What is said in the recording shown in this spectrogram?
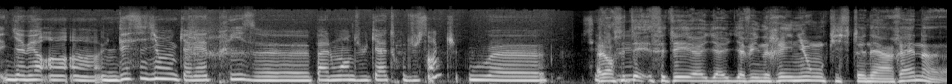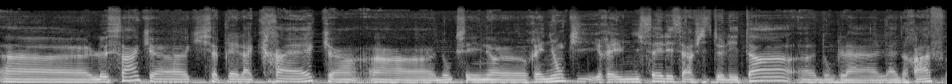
Il y avait un- un- une décision qui allait être prise pas loin du 4 ou du 5 ou Alors c'était, c'était, euh, il y, avait une réunion qui se tenait à Rennes euh, le 5, euh, qui s'appelait la CRAEC. euh, donc c'est une réunion qui réunissait les services de l'État, euh, donc la, la DRAF.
